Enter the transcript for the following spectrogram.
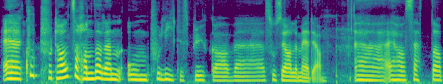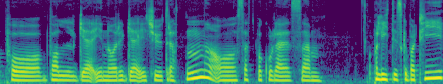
Eh, Kort fortalt så handler den om politisk bruk av eh, sosiale medier. Eh, jeg har sett da på valget i Norge i 2013, og sett på hvordan eh, politiske parti,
